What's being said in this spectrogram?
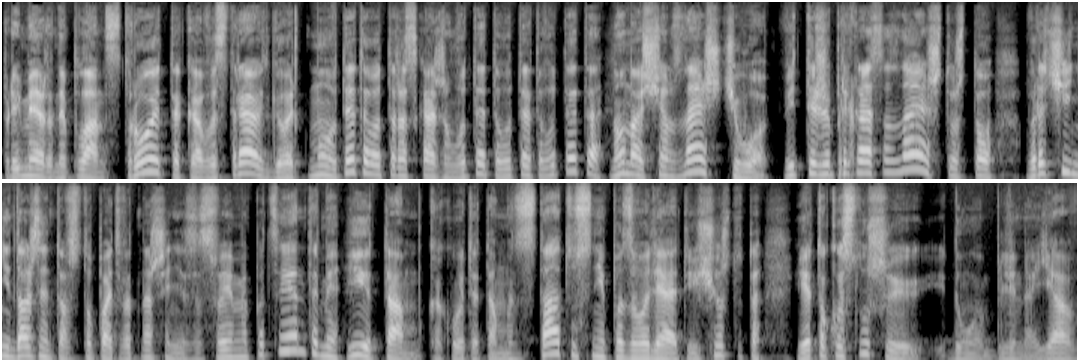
примерный план строить, такая выстраивать, говорит, мы вот это вот расскажем, вот это, вот это, вот это. Но начнем, знаешь, чего? Ведь ты же прекрасно знаешь, что, что врачи не должны там вступать в отношения со своими пациентами, и там какой-то там статус не позволяет, еще что-то. Я такой слушаю и думаю, блин, а я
